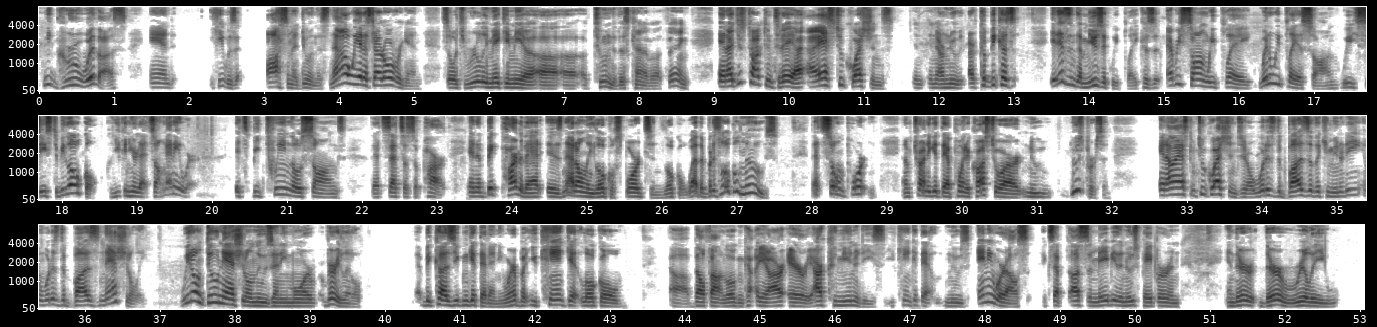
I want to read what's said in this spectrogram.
he grew with us and he was awesome at doing this. Now we had to start over again. So it's really making me a, a, a tune to this kind of a thing. And i just talked to him today. I, I asked two questions in, in our new because it isn't the music we play because every song we play when we play a song we cease to be local. You can hear that song anywhere it's between those songs that sets us apart. And a big part of that is not only local sports and local weather, but it's local news. That's so important. And I'm trying to get that point across to our new news person. And I ask him two questions. You know, what is the buzz of the community and what is the buzz nationally? We don't do national news anymore, very little, because you can get that anywhere, but you can't get local uh, Bellefontaine, Logan, you know, our area, our communities. You can't get that news anywhere else except us and maybe the newspaper. And and they're they're really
